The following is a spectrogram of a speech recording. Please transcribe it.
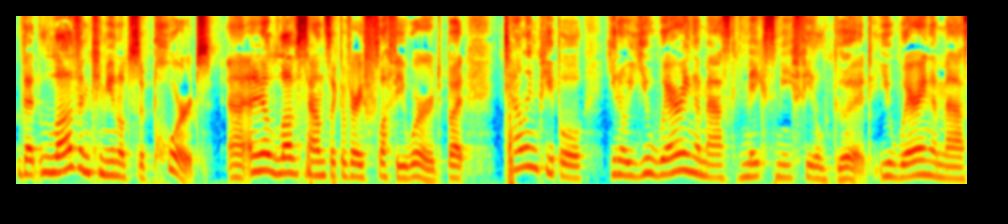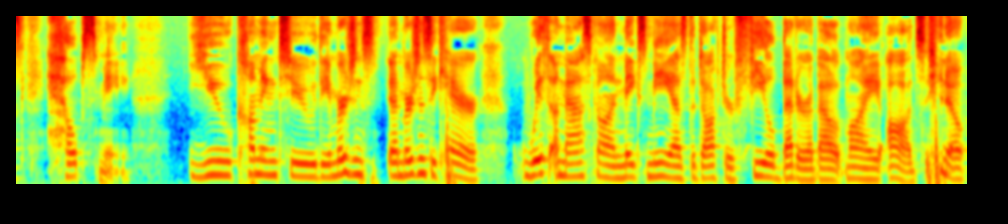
that love and communal support, uh, and I know love sounds like a very fluffy word, but telling people, you know, you wearing a mask makes me feel good. You wearing a mask helps me. You coming to the emergency emergency care with a mask on makes me as the doctor feel better about my odds you know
